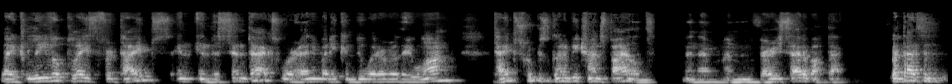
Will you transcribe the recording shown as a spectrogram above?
like leave a place for types in, in the syntax where anybody can do whatever they want. TypeScript is going to be transpiled, and I'm I'm very sad about that. But that's a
